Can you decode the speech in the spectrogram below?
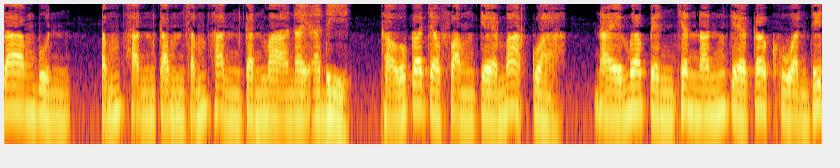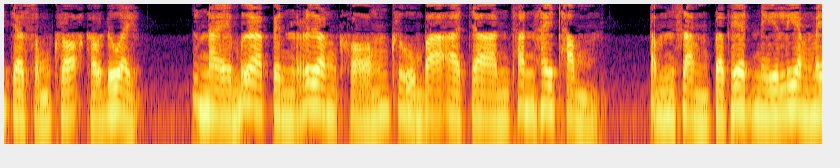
สร้างบุญสัมพันธ์กรรมสัมพันธ์กันมาในอดีต เขาก็จะฟังแกมากกว่า ในเมื่อเป็นเช่นนั้นแกก็ควรที่จะสงเคราะห์เขาด้วย ในเมื่อเป็นเรื่องของครูบาอาจารย์ท่านให้ทำคำสั่งประเภทนี้เลี่ยงไม่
